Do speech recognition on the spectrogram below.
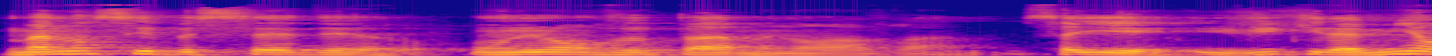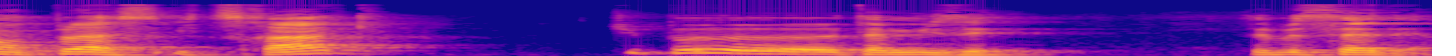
Maintenant, c'est Besséder. On ne lui en veut pas maintenant, Abraham. Ça y est, vu qu'il a mis en place Yitzhak, tu peux euh, t'amuser. C'est Besséder.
